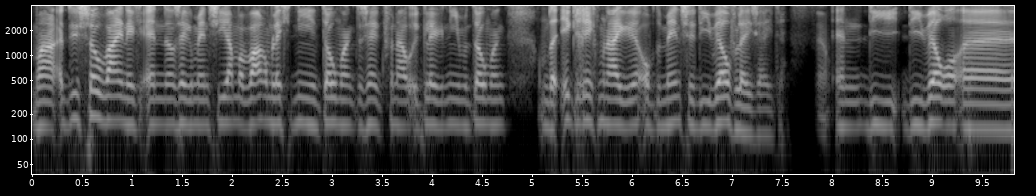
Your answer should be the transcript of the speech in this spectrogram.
Maar het is zo weinig. En dan zeggen mensen, ja, maar waarom leg je het niet in toonbank? Dan zeg ik van nou, ik leg het niet in mijn toonbank. Omdat ik richt mijn eigen op de mensen die wel vlees eten. Ja. En die, die wel uh,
